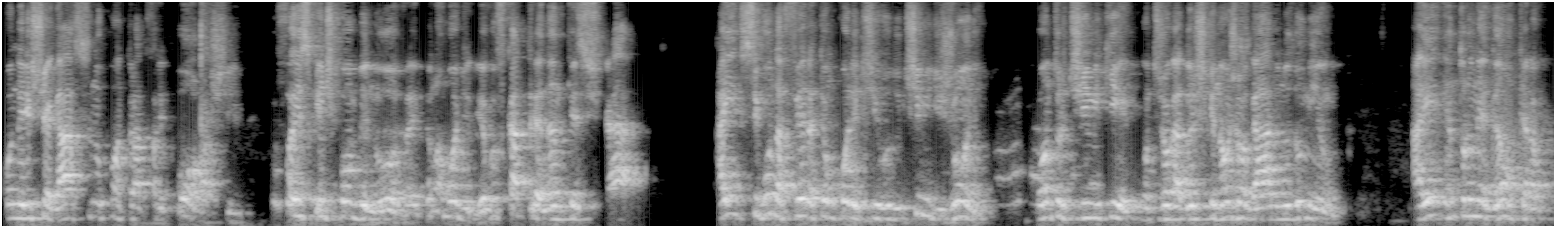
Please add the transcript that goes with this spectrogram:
Quando ele chegasse no contrato, eu falei, Chico, não foi isso que a gente combinou, velho. Pelo amor de Deus, eu vou ficar treinando com esses caras. Aí, segunda-feira, tem um coletivo do time de Júnior contra o time que. contra os jogadores que não jogaram no domingo. Aí entrou o negão, que era o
